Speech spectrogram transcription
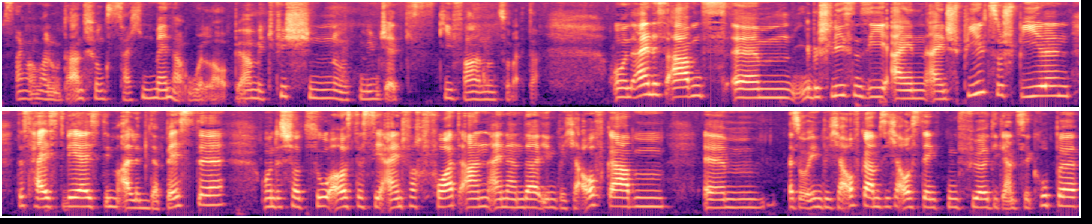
sagen wir mal unter Anführungszeichen Männerurlaub, ja, mit Fischen und mit dem Jetski fahren und so weiter. Und eines Abends ähm, beschließen sie, ein, ein Spiel zu spielen. Das heißt, wer ist in allem der Beste? Und es schaut so aus, dass sie einfach fortan einander irgendwelche Aufgaben, ähm, also irgendwelche Aufgaben sich ausdenken für die ganze Gruppe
